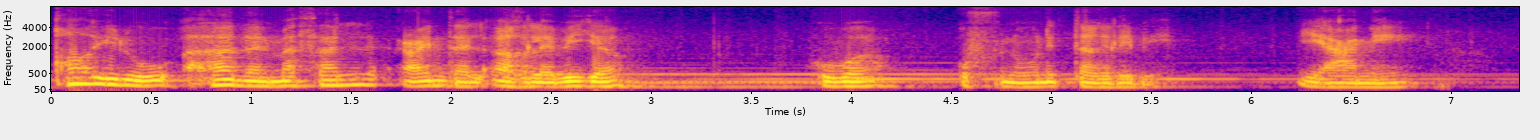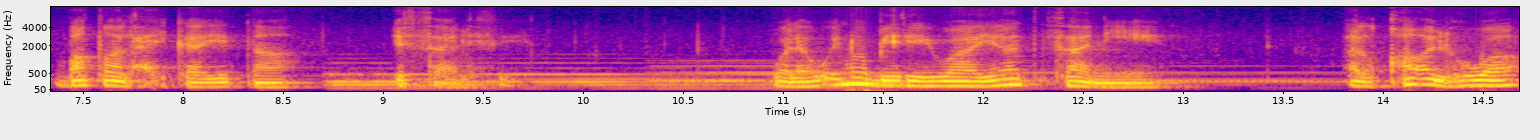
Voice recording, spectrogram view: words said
قائل هذا المثل عند الأغلبية هو أفنون التغلبي يعني بطل حكايتنا الثالثة ولو أنه بروايات ثانية القائل هو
